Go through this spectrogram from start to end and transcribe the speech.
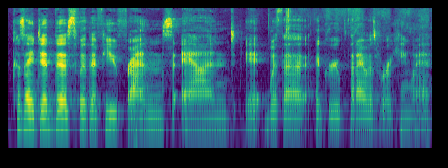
because I did this with a few friends and it, with a, a group that I was working with.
